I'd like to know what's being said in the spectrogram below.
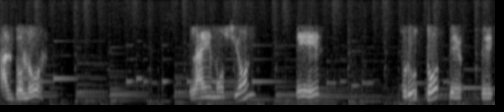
al dolor. La emoción es fruto de, de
